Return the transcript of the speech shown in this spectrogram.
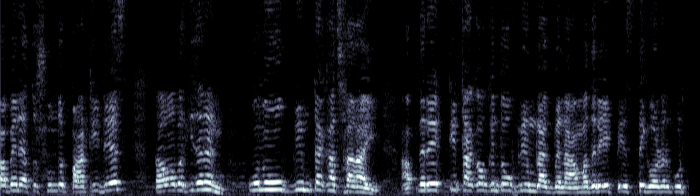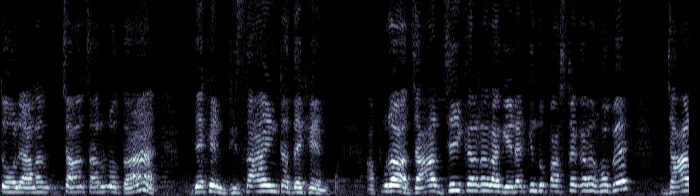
পাবেন এত সুন্দর পার্টি ড্রেস তাও আবার কি জানেন? কোনো অগ্রিম টাকা ছাড়াই। আপনার একটি টাকাও কিন্তু অগ্রিম লাগবে না। আমাদের এই পেজ থেকে অর্ডার করতে হলে আনার চারুলতা হ্যাঁ? দেখেন ডিজাইনটা দেখেন। আপুরা, যার যেই কালারটা লাগে এটা কিন্তু পাঁচটা কালার হবে। যার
